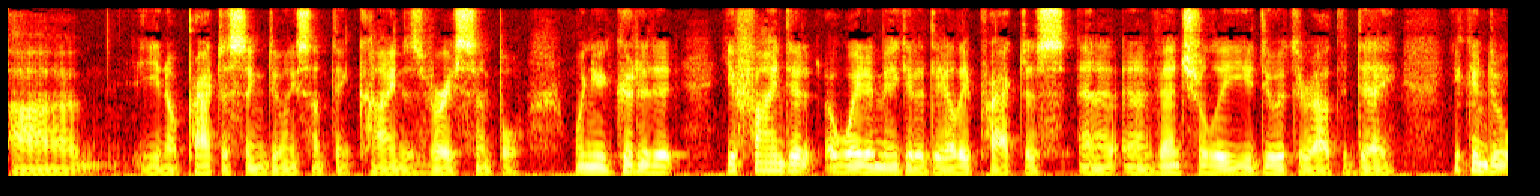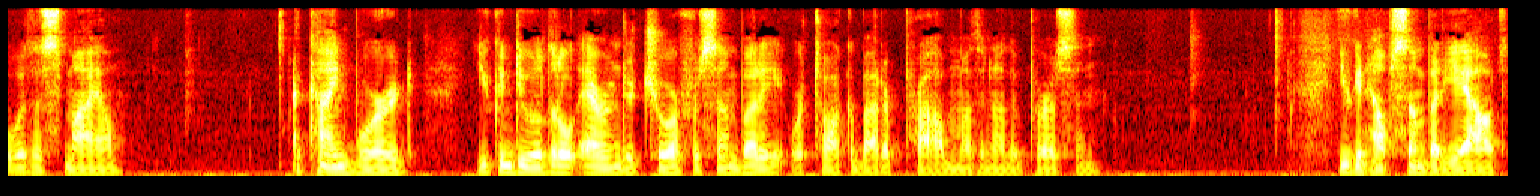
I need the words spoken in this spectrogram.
Uh, you know, practicing doing something kind is very simple. When you're good at it, you find it a way to make it a daily practice, and, and eventually you do it throughout the day. You can do it with a smile, a kind word, you can do a little errand or chore for somebody or talk about a problem with another person. You can help somebody out.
